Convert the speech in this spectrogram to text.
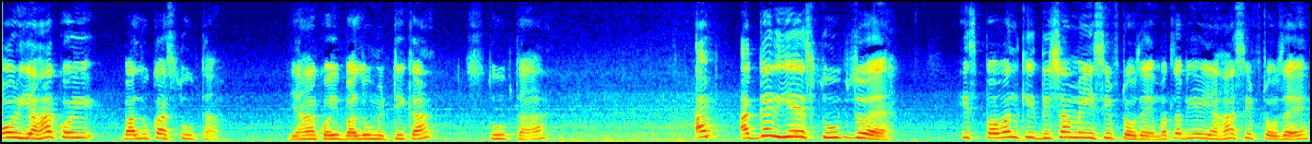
और यहाँ कोई बालू का स्तूप था। यहाँ कोई बालू मिट्टी का स्तूप था। अब अगर ये स्तूप जो है, इस पवन की दिशा में ही शिफ्ट हो जाए मतलब ये यहाँ शिफ्ट हो जाए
